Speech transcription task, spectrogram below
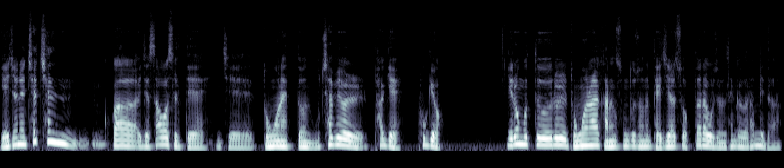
예. 예전에 체첸과 이제 싸웠을 때 이제 동원했던 무차별 파괴, 포격 이런 것들을 동원할 가능성도 저는 배제할 수 없다라고 저는 생각을 합니다.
